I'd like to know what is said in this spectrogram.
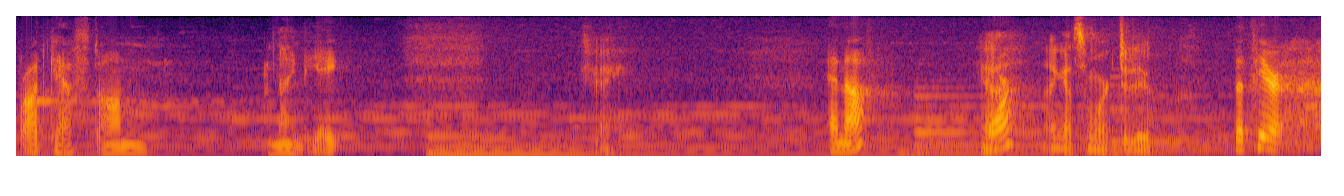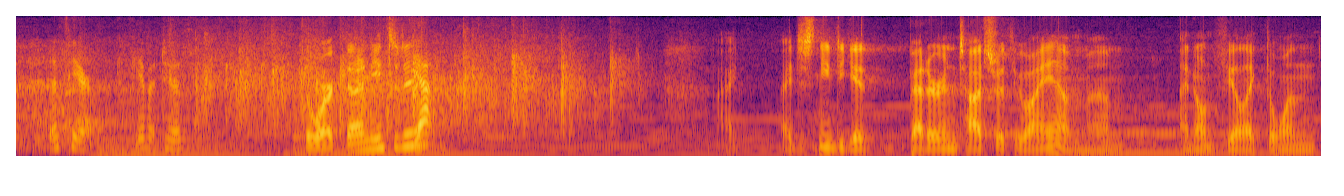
broadcast on 98. Enough? Yeah, More? I got some work to do. Let's hear it. Let's hear it. Give it to us. The work that I need to do? Yeah. I, I just need to get better in touch with who I am. Um, I don't feel like the one.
